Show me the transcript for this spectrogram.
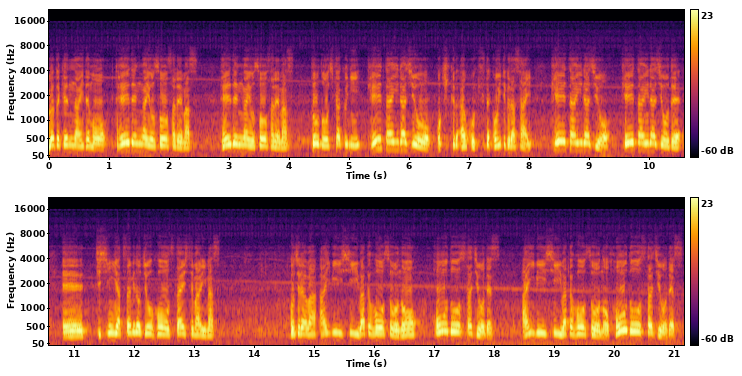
岩手県内でも停電が予想されます。停電が予想されます。どうぞお近くに携帯ラジオをお聞きくだお聞きく置いてください。携帯ラジオ携帯ラジオで、えー地震や津波の情報をお伝えしてまいります。こちらは IBC 岩手放送の報道スタジオです。IBC 岩手放送の報道スタジオです。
